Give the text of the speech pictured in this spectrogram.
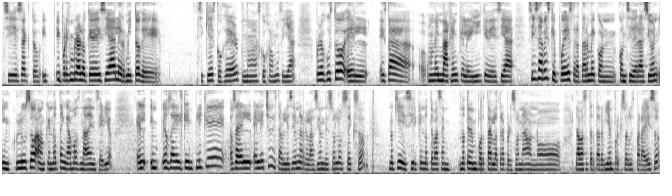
Sí, exacto. Y, y por ejemplo, a lo que decía el ermito de si quieres coger, pues nada más cojamos y ya. Pero justo el esta una imagen que leí que decía, sí sabes que puedes tratarme con consideración incluso aunque no tengamos nada en serio. El, o sea, el que implique, o sea, el, el hecho de establecer una relación de solo sexo no quiere decir que no te vas a no te va a importar la otra persona o no la vas a tratar bien porque solo es para eso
